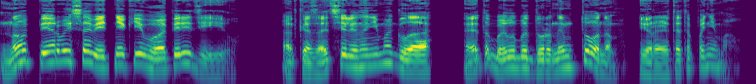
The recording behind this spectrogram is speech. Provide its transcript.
но первый советник его опередил. Отказать Селена не могла, это было бы дурным тоном, и Ред это понимал.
